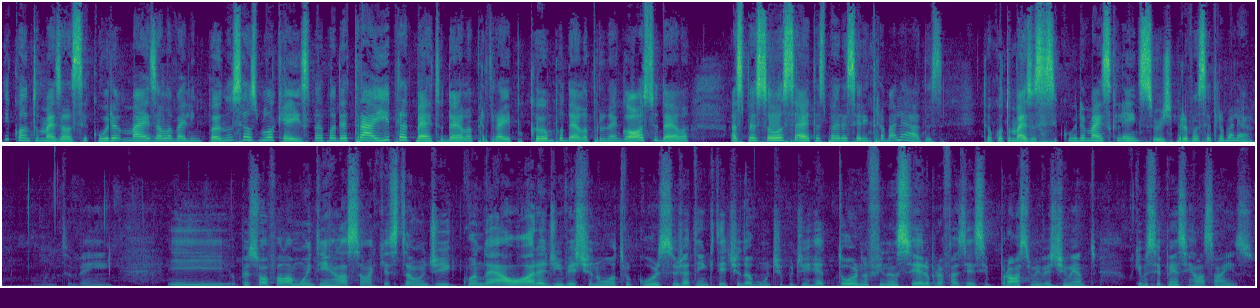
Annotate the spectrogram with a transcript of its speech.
E quanto mais ela se cura, mais ela vai limpando os seus bloqueios para poder trair para perto dela, para trair para o campo dela, para o negócio dela, as pessoas certas para serem trabalhadas. Então, quanto mais você se cura, mais clientes surgem para você trabalhar. Muito bem. E o pessoal fala muito em relação à questão de quando é a hora de investir num outro curso, já tenho que ter tido algum tipo de retorno financeiro para fazer esse próximo investimento que você pensa em relação a isso?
